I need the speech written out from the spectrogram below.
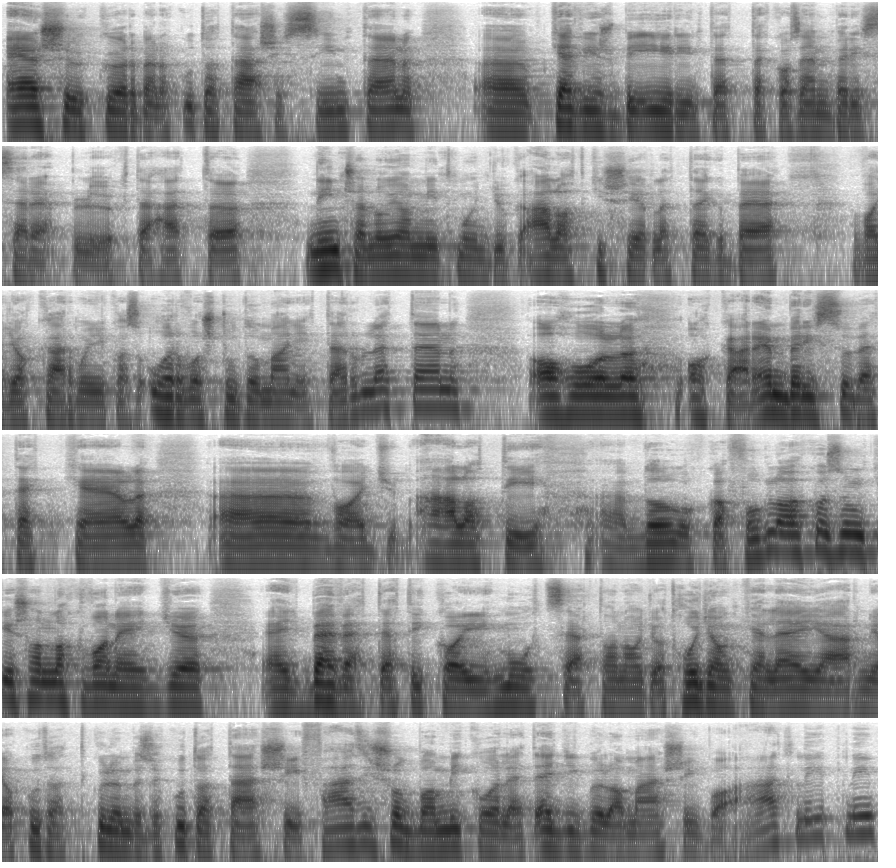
első körben a kutatási szinten kevésbé érintettek az emberi szereplők. Tehát nincsen olyan, mint mondjuk állatkísérletekbe, vagy akár mondjuk az orvostudományi területen, ahol akár emberi szövetekkel, vagy állati dolgokkal foglalkozunk, és annak van egy, egy bevett etikai módszertan, hogy ott hogyan kell eljárni a kutat, különböző kutatási fázisokban, mikor lehet egyikből a másikba átlépni.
